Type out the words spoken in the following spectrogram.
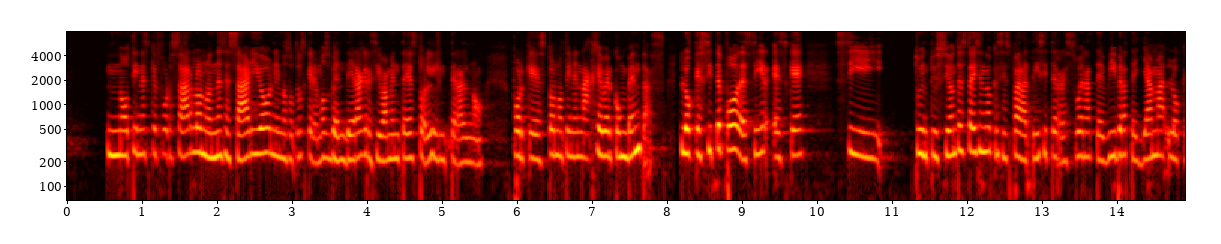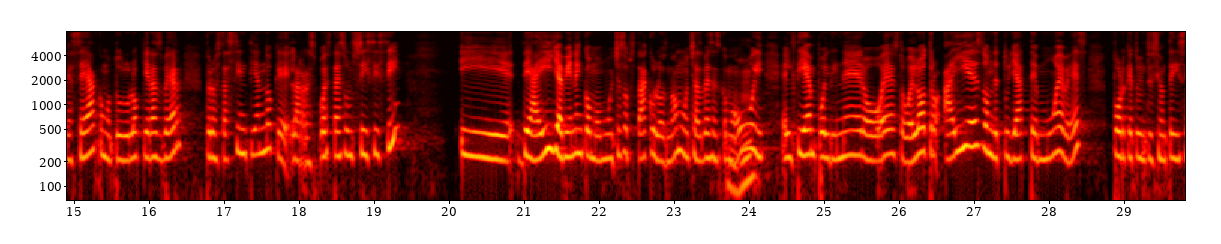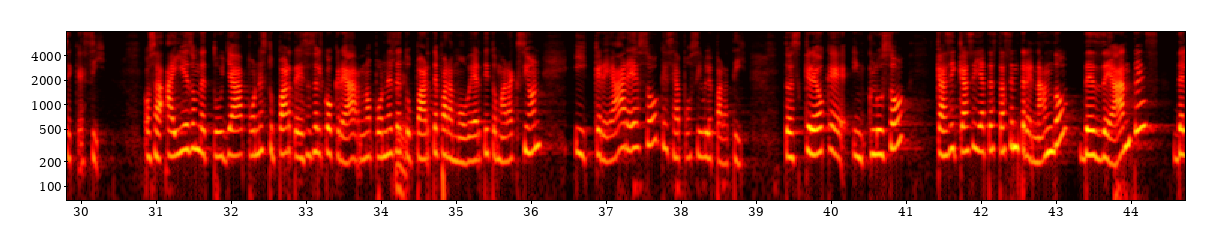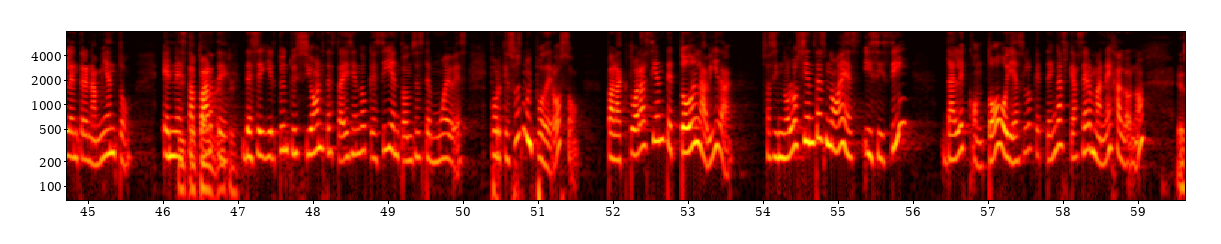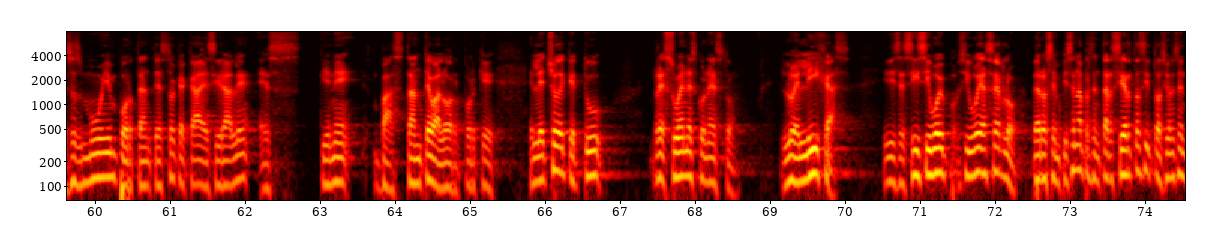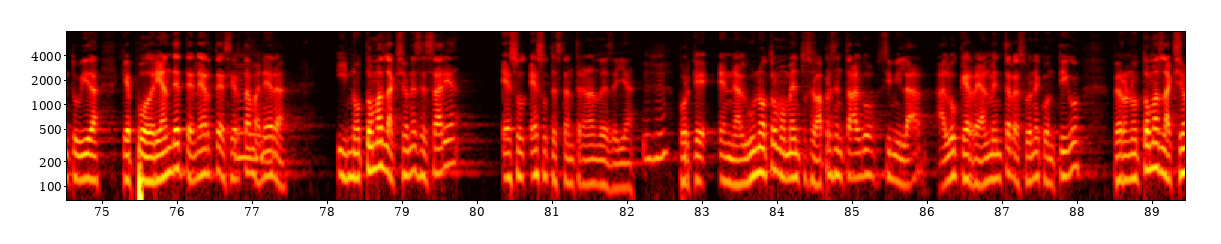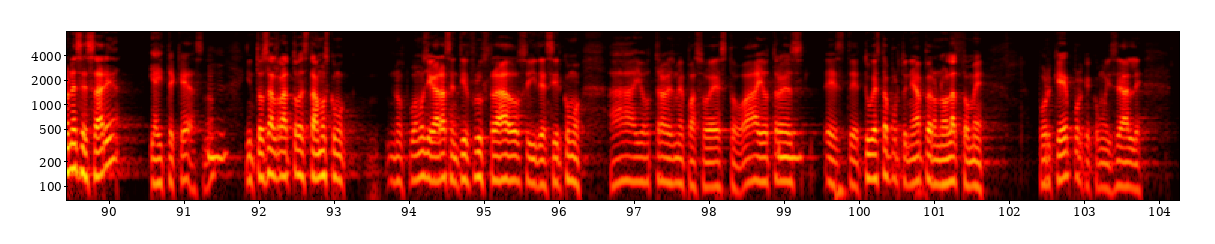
no tienes que forzarlo, no es necesario, ni nosotros queremos vender agresivamente esto, literal no, porque esto no tiene nada que ver con ventas. Lo que sí te puedo decir es que si tu intuición te está diciendo que si es para ti, si te resuena, te vibra, te llama, lo que sea, como tú lo quieras ver, pero estás sintiendo que la respuesta es un sí, sí, sí, y de ahí ya vienen como muchos obstáculos, ¿no? Muchas veces como, uy, el tiempo, el dinero, o esto, o el otro. Ahí es donde tú ya te mueves porque tu intuición te dice que sí. O sea, ahí es donde tú ya pones tu parte, ese es el co-crear, ¿no? Pones de tu parte para moverte y tomar acción y crear eso que sea posible para ti. Entonces creo que incluso casi, casi ya te estás entrenando desde antes del entrenamiento en Sí, esta parte de seguir tu intuición, te está diciendo que sí, entonces te mueves, porque eso es muy poderoso. Para actuar así ante todo en la vida. O sea, si no lo sientes, no es. Y si sí, dale con todo y haz lo que tengas que hacer, manéjalo, ¿no? Eso es muy importante. Esto que acaba de decir Ale es, tiene bastante valor porque el hecho de que tú resuenes con esto, lo elijas y dices, sí, sí voy, sí voy a hacerlo, pero se empiezan a presentar ciertas situaciones en tu vida que podrían detenerte de cierta manera y no tomas la acción necesaria, eso, eso te está entrenando desde ya. Porque en algún otro momento se va a presentar algo similar, algo que realmente resuene contigo, pero no tomas la acción necesaria y ahí te quedas, ¿no? Y entonces al rato estamos como, nos podemos llegar a sentir frustrados y decir como, ay, otra vez me pasó esto, ay, otra vez este, tuve esta oportunidad pero no la tomé. ¿Por qué? Porque como dice Ale,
